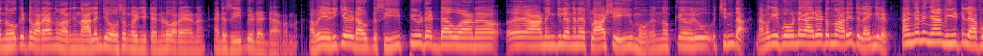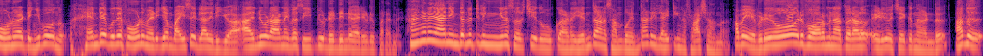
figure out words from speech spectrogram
നോക്കിയിട്ട് പറയാമെന്ന് പറഞ്ഞ് നാലഞ്ച് ദിവസം കഴിഞ്ഞിട്ട് എന്നോട് പറയാണ് എന്റെ സി പി ഡെഡ് ആണെന്ന്. അപ്പോൾ എനിക്കൊരു ഡൗട്ട് സി പി ഡെഡ് ആവുകയാണ് ആണെങ്കിൽ അങ്ങനെ ഫ്ലാഷ് ചെയ്യുമോ? എന്നൊക്കെ ഒരു ചിന്ത. നമുക്ക് ഈ ഫോണിന്റെ കാര്യമായിട്ടൊന്നും അറിയത്തില്ല. എങ്കിലും അങ്ങനെ ഞാൻ വീട്ടിൽ ആ ഫോണുമായിട്ട് ഇങ്ങി പോകുന്നു. എന്റെ പുതിയ ഫോൺ മേടിക്കാൻ പൈസ ഇല്ലാതിരിക്കുക അതിന്റെ കൂടാണ് ഇവ സി പി യു ഡെഡിന്റെ കാര്യം കൂടി പറയുന്നത്. അങ്ങനെ ഞാൻ ഇന്റർനെറ്റിൽ ഇങ്ങനെ സെർച്ച് ചെയ്ത് നോക്കുകയാണ്. എന്താണ് സംഭവം? എന്താണ് ഈ ലൈറ്റ് ഇങ്ങനെ ഫ്ലാഷ് ആകുന്നത് അപ്പോൾ എവിടെയോ ഒരു ഫോറമിനകത്ത് ഒരാൾ എഴുതി വെച്ചേക്കുന്നത് കണ്ട് അത്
